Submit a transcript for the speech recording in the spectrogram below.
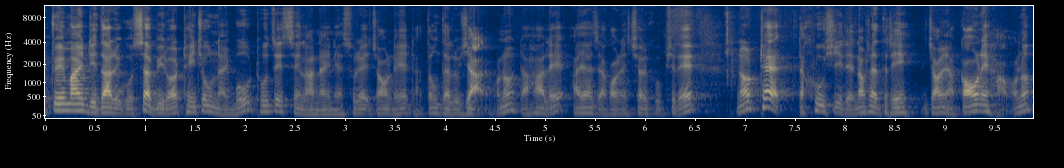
အတွင်းပိုင်းဒေသတွေကိုဆက်ပြီးတော့ထိန်းချုပ်နိုင်ဖို့ထိုးစစ်ဆင်လာနိုင်တယ်ဆိုတဲ့အကြောင်းလည်းဒါသုံးသပ်လို့ရတယ်ပေါ့နော်ဒါဟာလည်းအားရစရာကောင်းတဲ့ချက်တစ်ခုဖြစ်တယ်နောက်ထပ်တစ်ခုရှိတယ်နောက်ထပ်သတင်းအကြောင်းအရာကောင်းတဲ့ဟာပေါ့နော်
